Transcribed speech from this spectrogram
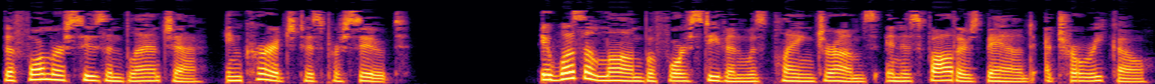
the former Susan Blancha, encouraged his pursuit. It wasn't long before Steven was playing drums in his father's band at Trow-Rico.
